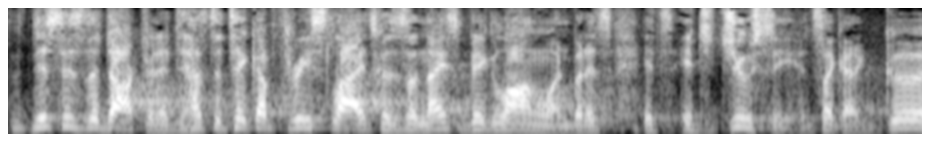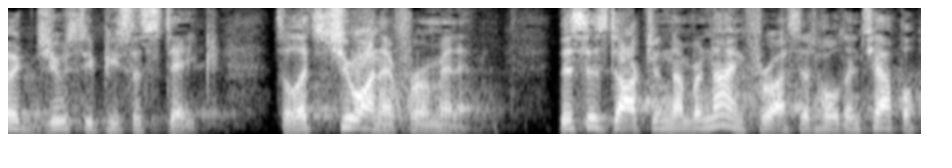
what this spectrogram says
this is the doctrine. It has to take up three slides because it's a nice big long one, but it's, it's, it's juicy. It's like a good juicy piece of steak. So let's chew on it for a minute. This is doctrine number nine for us at Holden Chapel.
